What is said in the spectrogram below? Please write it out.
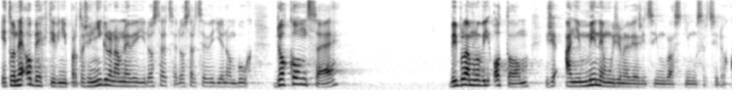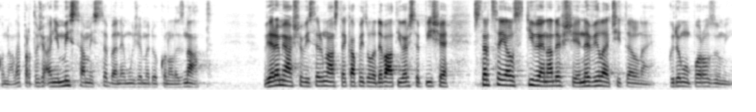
je to neobjektivní, protože nikdo nám nevidí do srdce, do srdce vidí jenom Bůh. Dokonce Bible mluví o tom, že ani my nemůžeme věřit svým vlastnímu srdci dokonale, protože ani my sami sebe nemůžeme dokonale znát. V Jeremiášovi 17. kapitole 9. verš se píše, srdce je lstivé nadevše, je nevylečitelné, kdo mu porozumí.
